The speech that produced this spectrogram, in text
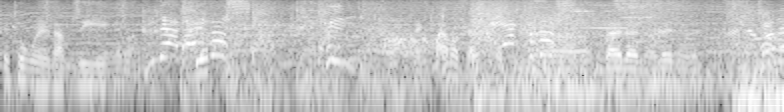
Cái thung này làm gì ấy, các bạn Tiếp. Đánh mãi vào cái uh, Đây đây nó lên rồi đây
